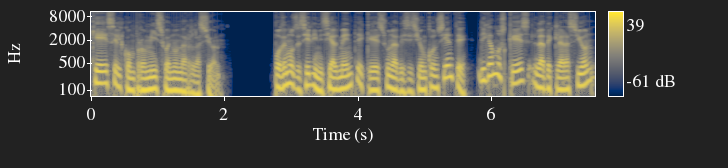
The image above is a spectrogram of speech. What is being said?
¿qué es el compromiso en una relación? Podemos decir inicialmente que es una decisión consciente. Digamos que es la declaración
